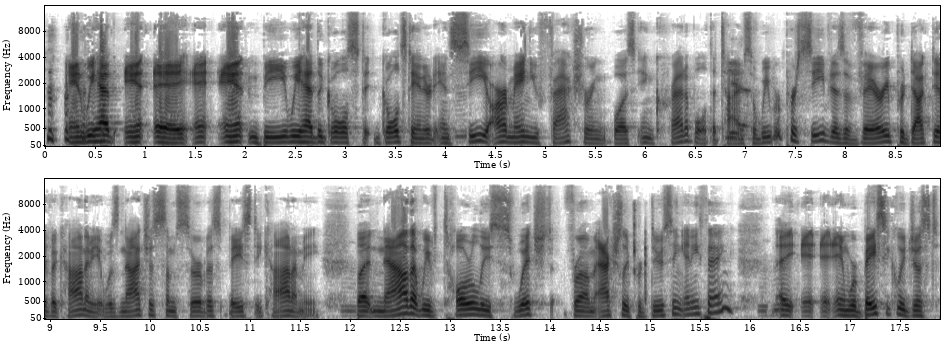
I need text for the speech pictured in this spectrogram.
and we had a, a, and B, we had the gold st- gold standard, and C, our manufacturing was incredible at the time. Yeah. So we were perceived as a very productive economy. It was not just some service based economy. Mm-hmm. But now that we've totally switched from actually producing anything, mm-hmm. a, and we're basically just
